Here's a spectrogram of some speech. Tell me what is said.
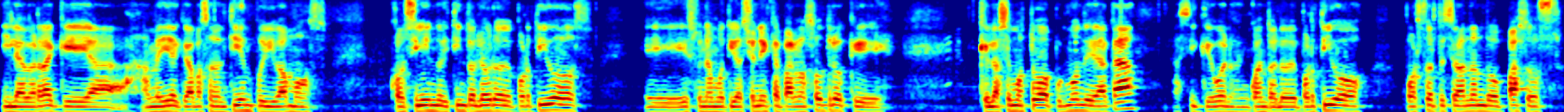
y la verdad que a, a medida que va pasando el tiempo y vamos consiguiendo distintos logros deportivos, eh, es una motivación extra para nosotros que, que lo hacemos todo a pulmón desde acá. Así que bueno, en cuanto a lo deportivo, por suerte se van dando pasos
